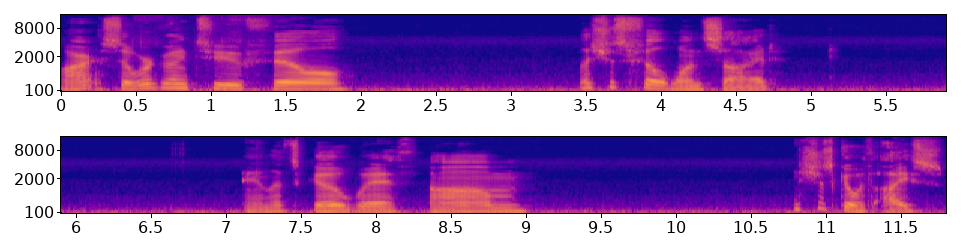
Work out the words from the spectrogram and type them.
Alright, so we're going to fill... Let's just fill one side. And let's go with, um... Let's just go with ice.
